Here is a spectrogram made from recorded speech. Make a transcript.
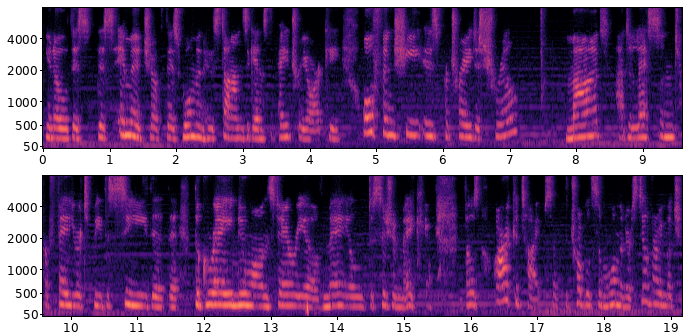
You know this this image of this woman who stands against the patriarchy. Often she is portrayed as shrill mad adolescent her failure to be the sea the the, the gray nuanced area of male decision making those archetypes of the troublesome woman are still very much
